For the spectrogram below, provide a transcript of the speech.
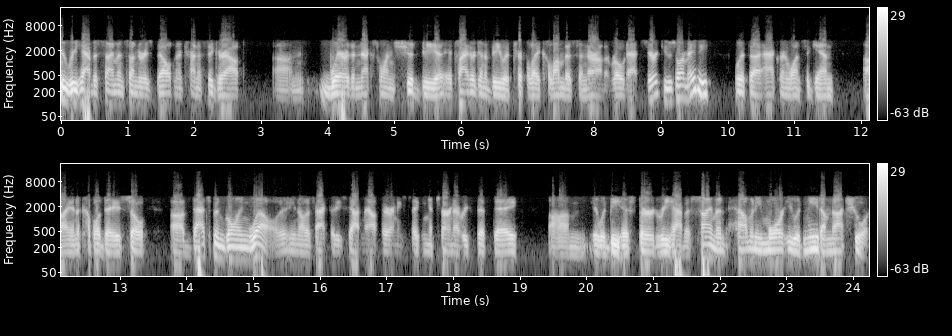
two rehab assignments under his belt, and they're trying to figure out um, where the next one should be. It's either going to be with AAA Columbus, and they're on the road at Syracuse, or maybe with uh, Akron once again uh, in a couple of days. So uh, that's been going well. You know, the fact that he's gotten out there and he's taking a turn every fifth day. Um, it would be his third rehab assignment. How many more he would need, I'm not sure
